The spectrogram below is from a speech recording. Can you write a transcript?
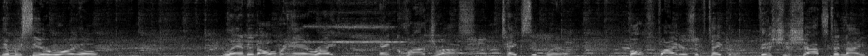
Then we see Arroyo land an overhand right, and Cuadras takes it well. Both fighters have taken vicious shots tonight.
